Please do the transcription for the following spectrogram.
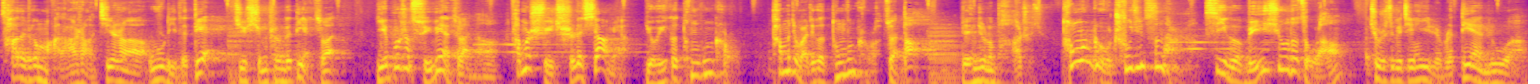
插在这个马达上，接上屋里的电，就形成了个电钻。也不是随便钻的啊，他们水池的下面有一个通风口，他们就把这个通风口啊钻大，人就能爬出去。通风口出去是哪儿啊？是一个维修的走廊，就是这个监狱里边电路啊、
